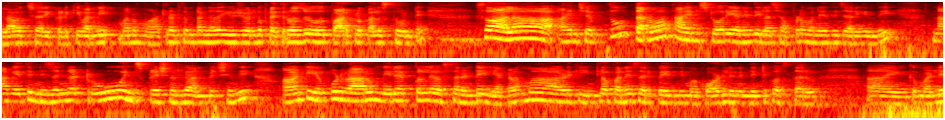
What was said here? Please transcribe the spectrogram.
ఎలా వచ్చారు ఇక్కడికి? ఇవన్నీ మనం మాట్లాడుతుంటాం కదా యూజువల్గా ప్రతిరోజు పార్క్లో కలుస్తూ ఉంటే. సో అలా ఆయన చెప్తూ తర్వాత ఆయన స్టోరీ అనేది ఇలా చెప్పడం అనేది జరిగింది. నాకైతే నిజంగా ట్రూ ఇన్స్పిరేషనల్గా అనిపించింది. ఆంటీ ఎప్పుడు రారు? మీరే ఎక్కలే వస్తారంటే ఎక్కడమ్మా ఆవిడకి ఇంట్లో పనే సరిపోయింది. మా కోడలు ఎనిమిదింటికి వస్తారు. ఇంకా మళ్ళీ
